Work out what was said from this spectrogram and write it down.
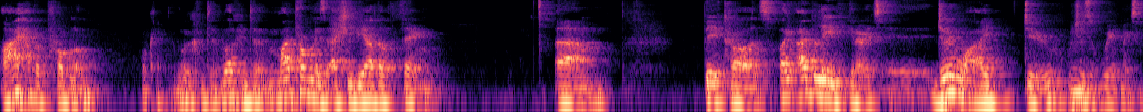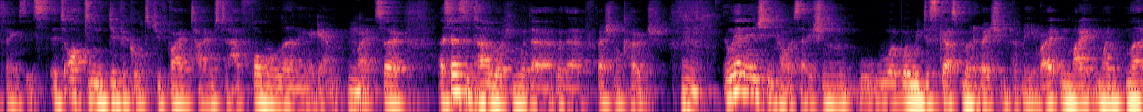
I have a problem. Okay. Welcome to welcome to. My problem is actually the other thing. Um, because like I believe you know it's uh, doing what I do, which is mm. a weird mix of things. It's it's often difficult to find times to have formal learning again, mm. right? So I spent some time working with a with a professional coach, mm. and we had an interesting conversation where, where we discussed motivation for me, right? And my, my, my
